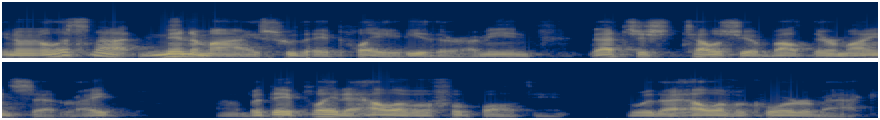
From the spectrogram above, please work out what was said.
You know, let's not minimize who they played either. I mean, that just tells you about their mindset, right? Uh, but they played a hell of a football team with a hell of a quarterback.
